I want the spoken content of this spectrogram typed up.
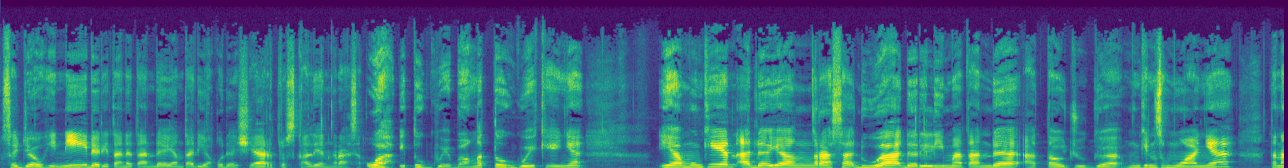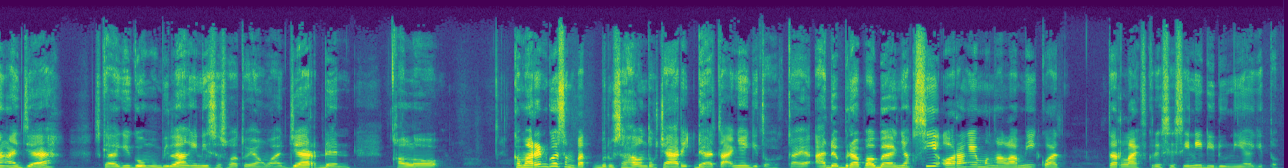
sejauh ini dari tanda-tanda yang tadi aku udah share terus kalian ngerasa wah itu gue banget tuh gue kayaknya ya mungkin ada yang ngerasa dua dari lima tanda atau juga mungkin semuanya tenang aja. Sekali lagi gue mau bilang ini sesuatu yang wajar dan kalau kemarin gue sempat berusaha untuk cari datanya gitu. Kayak ada berapa banyak sih orang yang mengalami quarter life crisis ini di dunia gitu.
